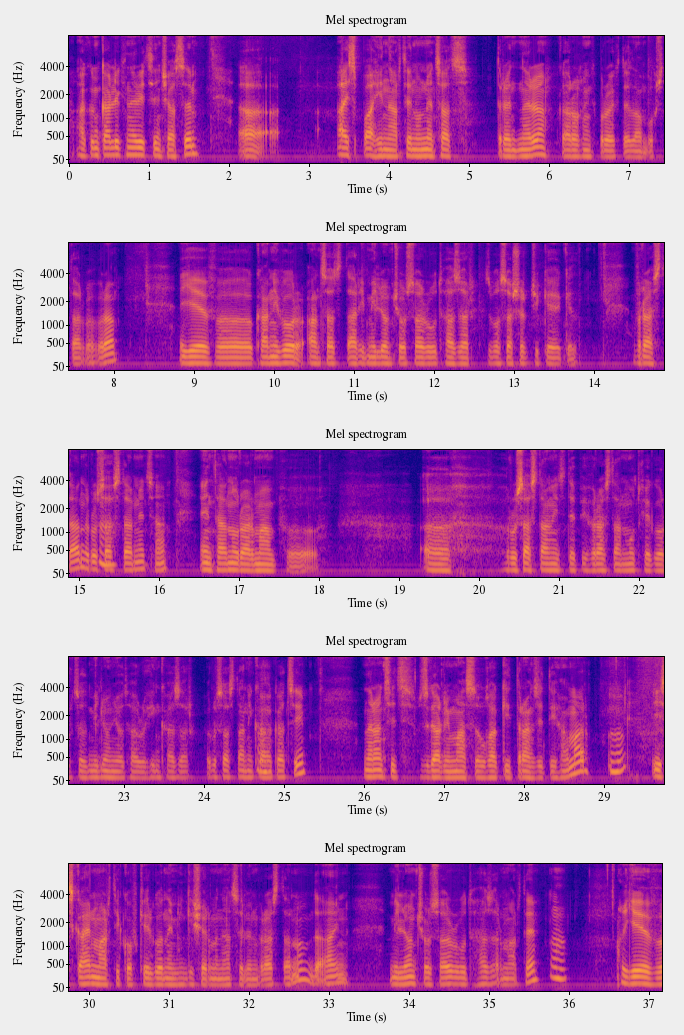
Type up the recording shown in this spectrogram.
ակնկալիքներից ինչ ասեմ այս պահին արդեն ունեցած տրենդները կարող ենք պրոյեկտել ամբողջ տարվա վրա եւ քանի որ անցած տարի 1 408 հազար զբոսաշրջիկ է եկել Վրաստան, Ռուսաստանից, հա, ընդհանուր առմամբ Ռուսաստանից դեպի Վրաստան մուտք է գործել 1.705.000 Ռուսաստանի քաղաքացի, նրանցից զգալի մասը ուղակի տրանզիտի համար, իսկ այն մարդիկ, ովքեր գոնե մի գիշեր մնացել են Վրաստանում, դա այն 1.408.000 մարդ է։ Եվ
